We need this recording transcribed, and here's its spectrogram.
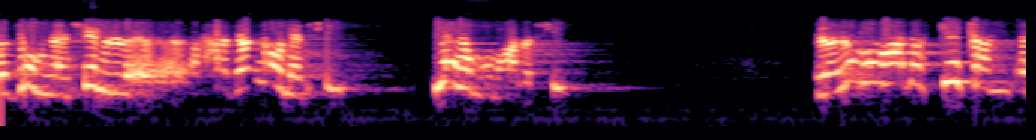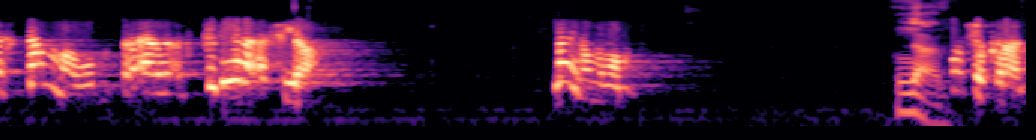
هجومنا نشيل حاجاتنا ونمشي. ما يهمهم هذا الشيء. لو يهمهم هذا الشيء كان اهتموا بكثير أشياء. ما يهمهم. نعم. وشكرا.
